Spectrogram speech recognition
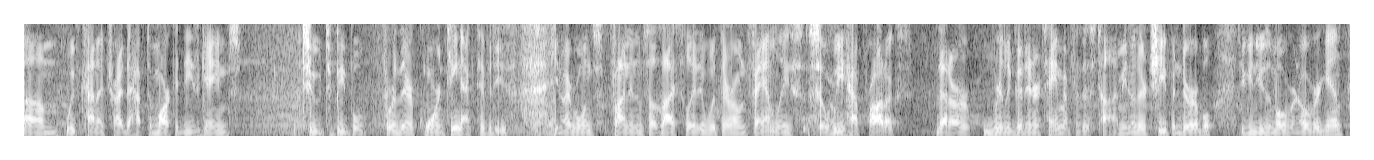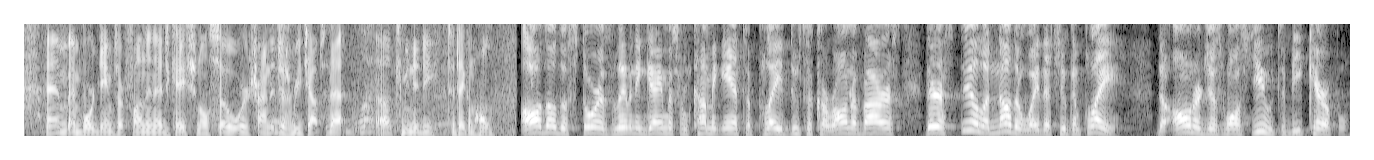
um, we've kind of tried to have to market these games to, to people for their quarantine activities. You know, everyone's finding themselves isolated with their own families, so we have products that are really good entertainment for this time. You know, they're cheap and durable. You can use them over and over again, and, and board games are fun and educational, so we're trying to just reach out to that uh, community to take them home. Although the store is limiting gamers from coming in to play due to coronavirus, there is still another way that you can play. The owner just wants you to be careful.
